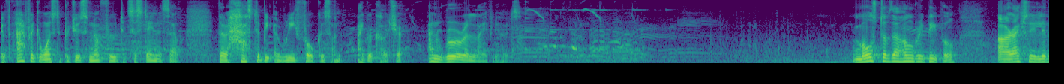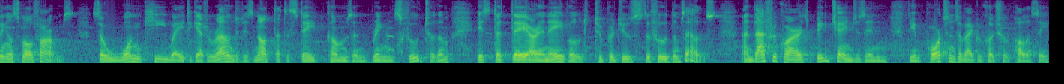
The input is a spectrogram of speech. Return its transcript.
if Africa wants to produce enough food to sustain itself, there has to be a refocus on agriculture and rural livelihoods. Most of the hungry people are actually living on small farms. So one key way to get around it is not that the state comes and brings food to them, it's that they are enabled to produce the food themselves. And that requires big changes in the importance of agricultural policy,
